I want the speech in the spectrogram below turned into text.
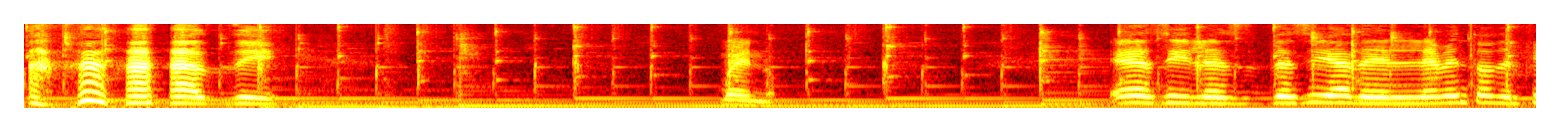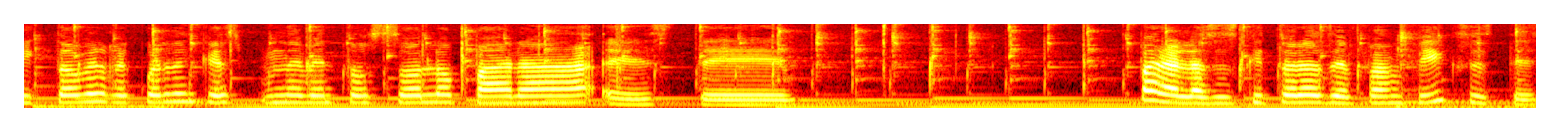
sí. Bueno. Así les decía del evento del Fictober, recuerden que es un evento solo para este para las escritoras de fanfics, este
